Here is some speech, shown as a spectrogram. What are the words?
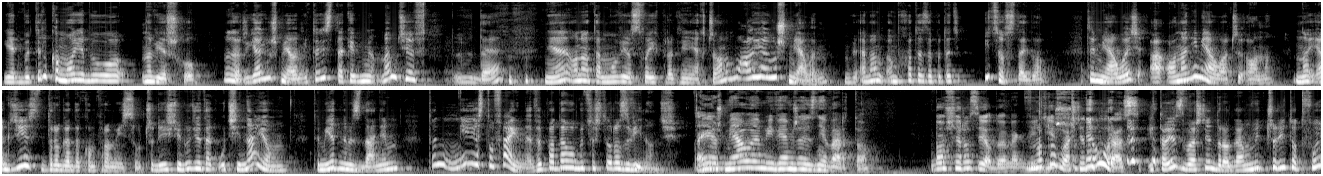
jakby tylko moje było na wierzchu. No znaczy, ja już miałem i to jest tak, jakby mam cię w, w D, nie? Ona tam mówi o swoich pragnieniach, czy on, ale ja już miałem. A mam ochotę zapytać, i co z tego? ty miałeś, a ona nie miała, czy on. No a gdzie jest droga do kompromisu? Czyli jeśli ludzie tak ucinają tym jednym zdaniem, to nie jest to fajne. Wypadałoby coś to rozwinąć. A ja już miałem i wiem, że jest nie warto. Bo się rozjodłem, jak widzisz. No to właśnie to uraz. I to jest właśnie droga, czyli to twój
